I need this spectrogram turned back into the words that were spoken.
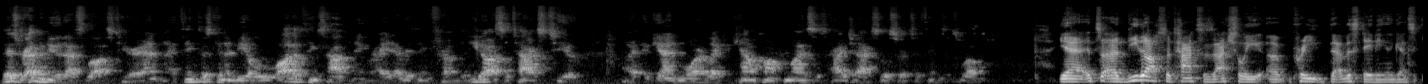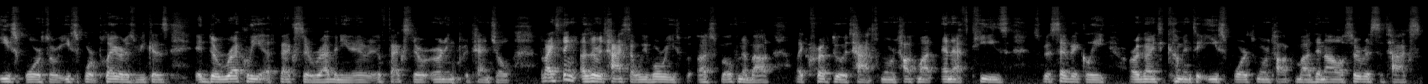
there's revenue that's lost here. And I think there's going to be a lot of things happening, right? Everything from the DDoS attacks to, uh, again, more like account compromises, hijacks, those sorts of things as well. Yeah, it's uh, DDoS attacks is actually uh, pretty devastating against esports or esport players because it directly affects their revenue, it affects their earning potential. But I think other attacks that we've already uh, spoken about, like crypto attacks, when we're talking about NFTs specifically, are going to come into esports. When we're talking about denial of service attacks,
